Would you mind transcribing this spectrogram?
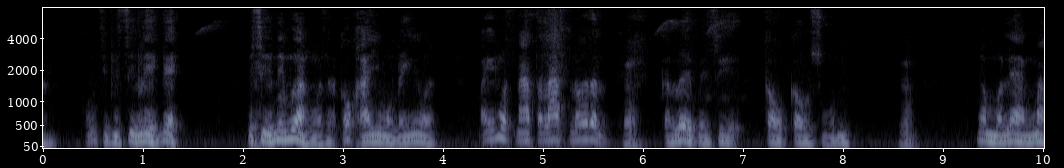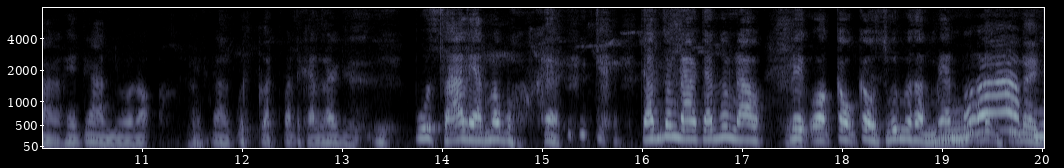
อผมสิไปซื้อเลขเด้ ไปซื้อในเมืองว่าซั่นเขาขายอยู่หม่องใดเงี้ยว่าไปรถหนาตลาดแล้วว่าซั่นครับ ก็เลยไปซื้อเก่าเก่าศูนย์ ครับ ย่ำมาแรงมากเหตุงานอยู่เนาะเหตุการณ์กดกดปันกันอะไรอยู่ ปูสาแลนมาบอกจันทร์ต้องดาวจันทร์ต้องดาว เลขออกเก้าเก้าศูนย์มาสั่นแม่นบ่ได้ปู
